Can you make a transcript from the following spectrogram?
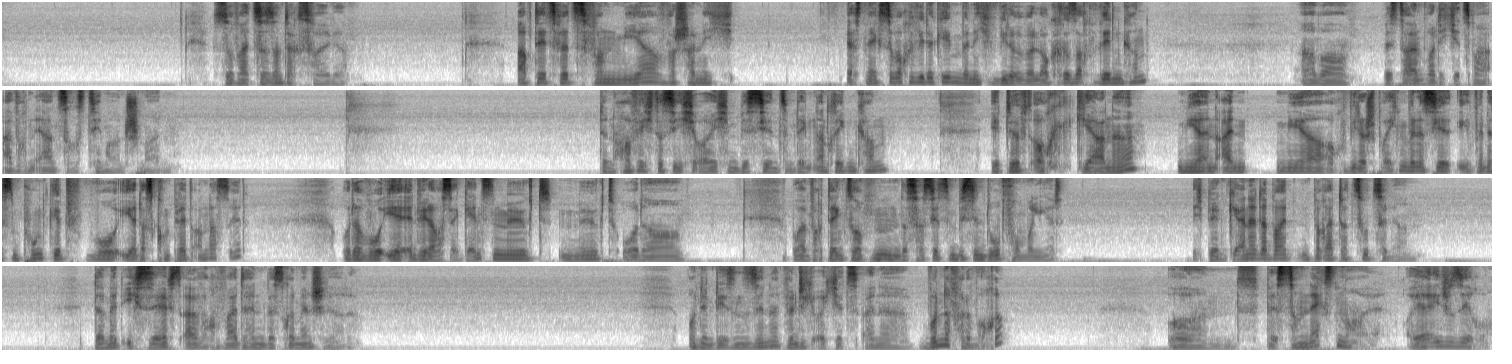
Soweit zur Sonntagsfolge. Updates wird es von mir wahrscheinlich erst nächste Woche wieder geben, wenn ich wieder über lockere Sachen reden kann. Aber bis dahin wollte ich jetzt mal einfach ein ernsteres Thema anschneiden. Dann hoffe ich, dass ich euch ein bisschen zum Denken anregen kann. Ihr dürft auch gerne mir in ein, mir auch widersprechen, wenn es hier, wenn es einen Punkt gibt, wo ihr das komplett anders seht. Oder wo ihr entweder was ergänzen mögt, mögt oder wo einfach denkt so, hm, das hast du jetzt ein bisschen doof formuliert. Ich bin gerne dabei bereit dazu zu lernen. Damit ich selbst einfach weiterhin ein besserer Mensch werde. Und in diesem Sinne wünsche ich euch jetzt eine wundervolle Woche. Und bis zum nächsten Mal. Euer Angel Zero.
